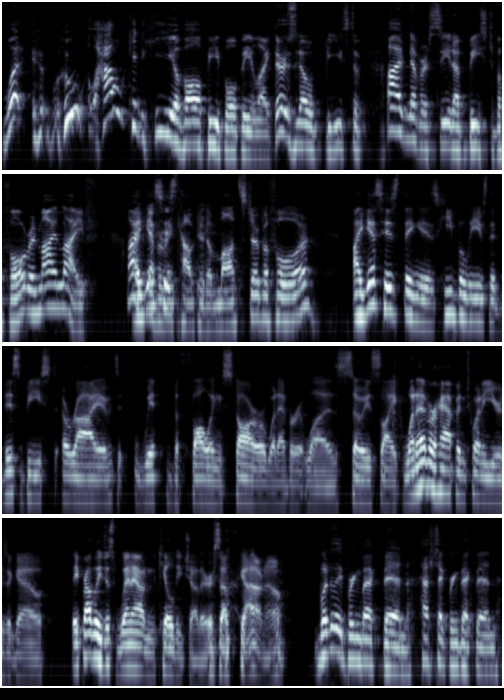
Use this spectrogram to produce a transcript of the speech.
What? Who? How can he of all people be like? There's no beast of. I've never seen a beast before in my life. I've guess never his- encountered a monster before. I guess his thing is he believes that this beast arrived with the falling star or whatever it was. So he's like, whatever happened 20 years ago, they probably just went out and killed each other or something. I don't know. When do they bring back Ben? Hashtag bring back Ben.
